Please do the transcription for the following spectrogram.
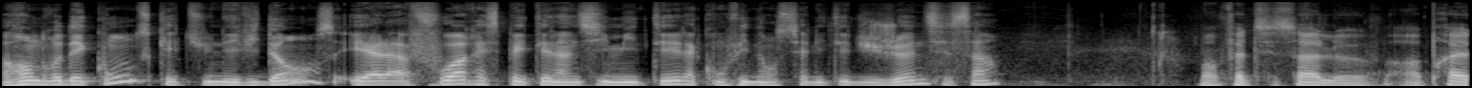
rendre des comptes, qui est une évidence, et à la fois respecter l'intimité, la confidentialité du jeune, c'est ça? En fait, c'est ça. Le... Après,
